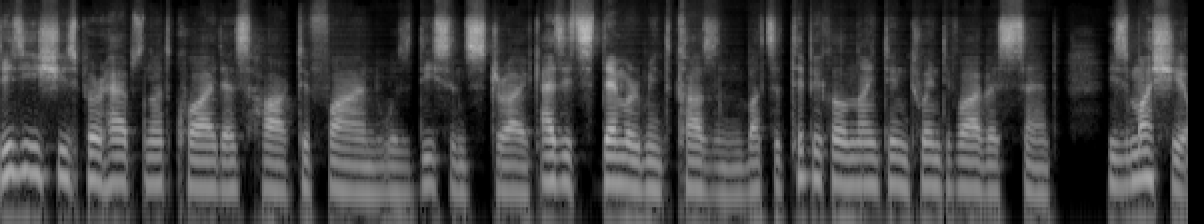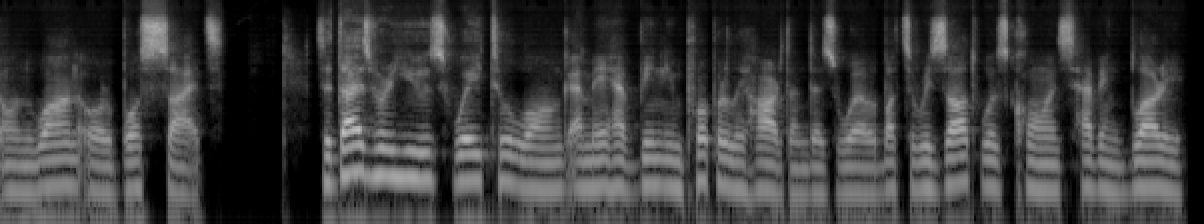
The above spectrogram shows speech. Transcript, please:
This issue is perhaps not quite as hard to find with decent strike as its Denver Mint cousin, but the typical 1925 ascent is mushy on one or both sides. The dies were used way too long and may have been improperly hardened as well, but the result was coins having blurry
